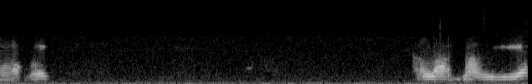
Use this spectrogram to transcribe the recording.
làm với. Họ làm nào gì á?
